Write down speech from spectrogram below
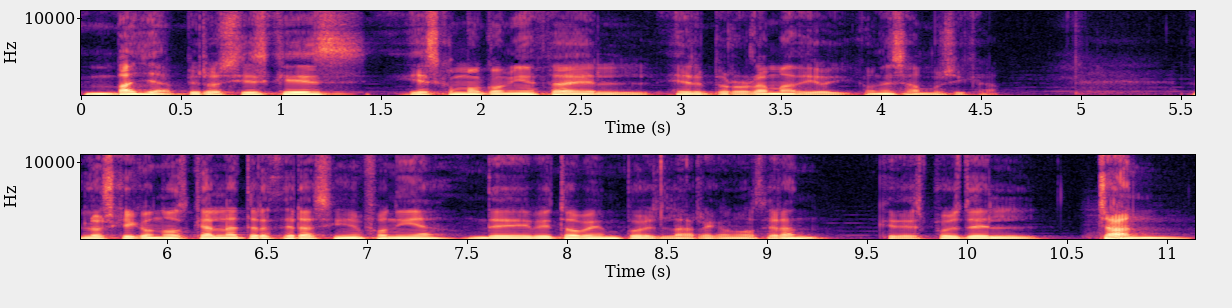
vaya, pero si es que es, es como comienza el, el programa de hoy, con esa música. Los que conozcan la tercera sinfonía de Beethoven, pues la reconocerán, que después del chan,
